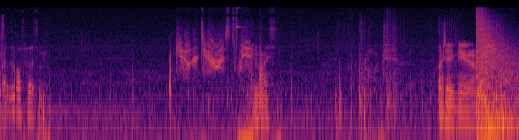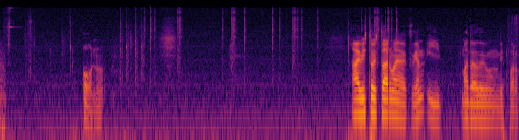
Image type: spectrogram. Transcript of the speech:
Where's the last person? Nice. A ver si alguien tiene granada. Oh, no. Ah, he visto esta arma de acción y mata de un disparo.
